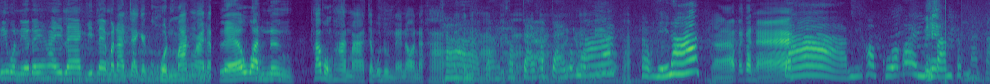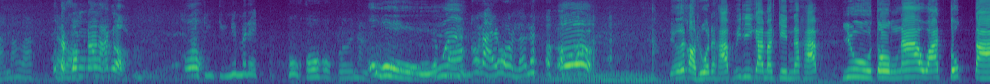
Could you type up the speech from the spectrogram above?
ที่วันนี้ได้ให้แรกยึดแรงบันดาลใจกับคนมากมายนะ แล้ววันหนึ่งถ้าผมผ่านมาจะมาอุดหนุนแน่นอนนะครับค่ะไปกันนะครับขอบใจขอบใจลูกนะครับ โชคดีนะครับไปก่อนนะจ้ามีครอบครัวก็ให้มีนี่ความสุขหน้าตาน่ารักโอ้แต่กล้องน่ารักเหรอโอ้จริงๆนี่ไม่ได้ พูดโกหกเลยนะโอ้โหมองเขาหลายหนแล้วเนี่ยเออเดี๋ยวเอ้ยขอทวนนะครับ วิธีการมากินนะครับ อยู่ตรงหน้าวัดตุ๊กตา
